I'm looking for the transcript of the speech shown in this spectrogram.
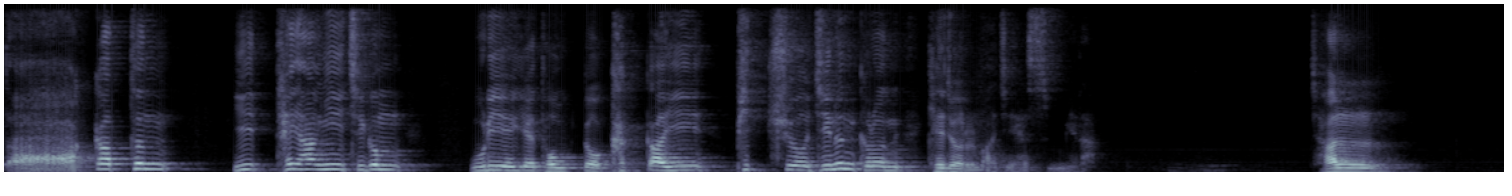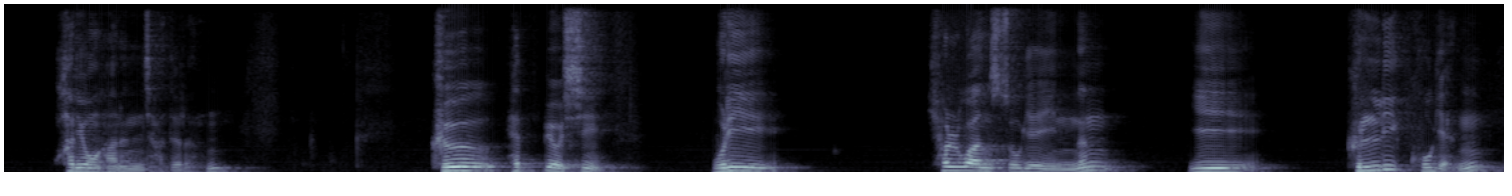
똑같은 이 태양이 지금 우리에게 더욱더 가까이 비추어지는 그런 계절을 맞이했습니다. 잘 활용하는 자들은 그 햇볕이 우리 혈관 속에 있는 이 글리코겐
